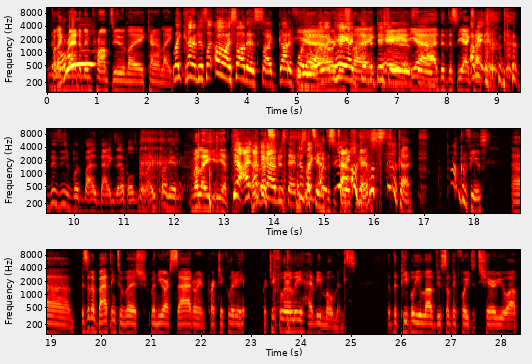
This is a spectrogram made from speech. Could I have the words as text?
No. But like random impromptu, like kind of like, Like kind of just like, oh, I saw this, so I got it for yeah, you. Or like, or hey, I did the dishes. "Hey, yeah, I did this. Yeah, exactly. I mean, these are both bad, bad examples, but like fucking. but like, yeah, Yeah, I, I think I understand. Just let's like see what the situation Yeah, okay, is. let's okay. I'm confused. Uh, is it a bad thing to wish when you are sad or in particularly particularly heavy moments that the people you love do something for you to cheer you up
